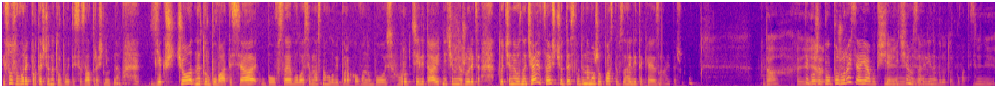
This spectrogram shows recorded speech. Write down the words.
Ісус говорить про те, що не турбуйтеся завтрашнім днем. Якщо не турбуватися, бо все волосся в нас на голові пораховано, бо ось горобці літають, нічим не журяться, то чи не означає це, що десь людина може впасти взагалі таке, знаєте, що Да. ти Є- Боже, пожурися, а я взагалі Ні, ні, нічим ні. взагалі не буду турбуватися. Ні, ні,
